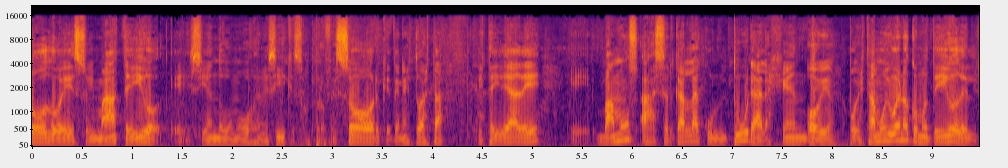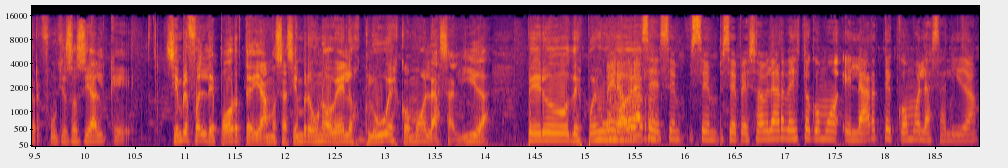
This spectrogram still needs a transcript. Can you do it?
todo eso y más, te digo, eh, siendo como vos me decís, que sos profesor, que tenés toda esta, esta idea de eh, vamos a acercar la cultura a la gente. Obvio. Porque está muy bueno, como te digo, del refugio social, que siempre fue el deporte, digamos, o sea, siempre uno ve los clubes como la salida, pero después uno Pero ahora se, empezó a hablar de esto como el arte como la salida,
